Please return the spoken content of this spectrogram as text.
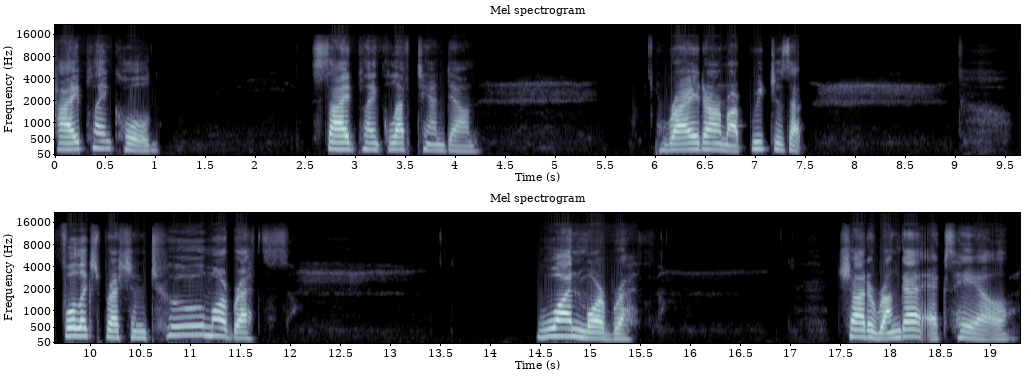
High plank hold. Side plank, left hand down. Right arm up, reaches up. Full expression, two more breaths. One more breath. Chaturanga, exhale.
